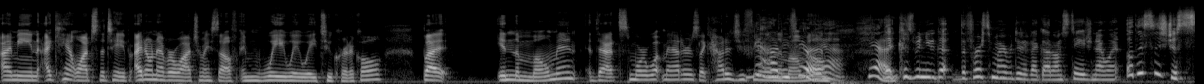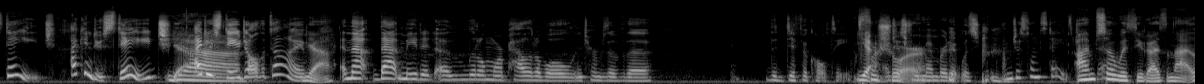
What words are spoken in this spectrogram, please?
I mean, I can't watch the tape. I don't ever watch myself. I'm way, way, way too critical. But in the moment, that's more what matters. Like, how did you feel how in the do you feel? moment? yeah Yeah. because when you got the first time i ever did it i got on stage and i went oh this is just stage i can do stage i do stage all the time Yeah. and that that made it a little more palatable in terms of the the difficulty Yeah. For i just sure. remembered it was i'm just on stage I'm so with you guys on that.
